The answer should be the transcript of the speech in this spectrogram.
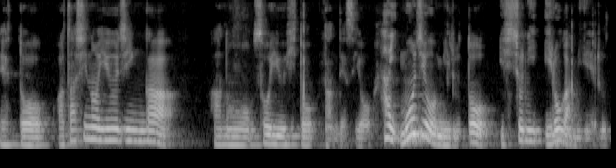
えっと、私の友人が、あの、そういう人なんですよ。はい。文字を見ると一緒に色が見えるっ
